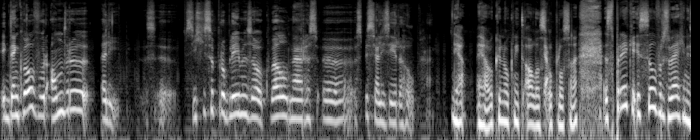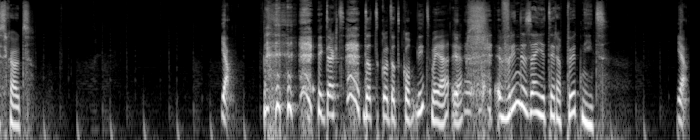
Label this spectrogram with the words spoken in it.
Ik denk wel voor andere allee, psychische problemen zou ik wel naar gespecialiseerde hulp gaan. Ja, ja, we kunnen ook niet alles ja. oplossen. Hè. Spreken is zilver, zwijgen is goud. Ja. ik dacht, dat, dat komt niet, maar ja, ja. Vrienden zijn je therapeut niet. Ja.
